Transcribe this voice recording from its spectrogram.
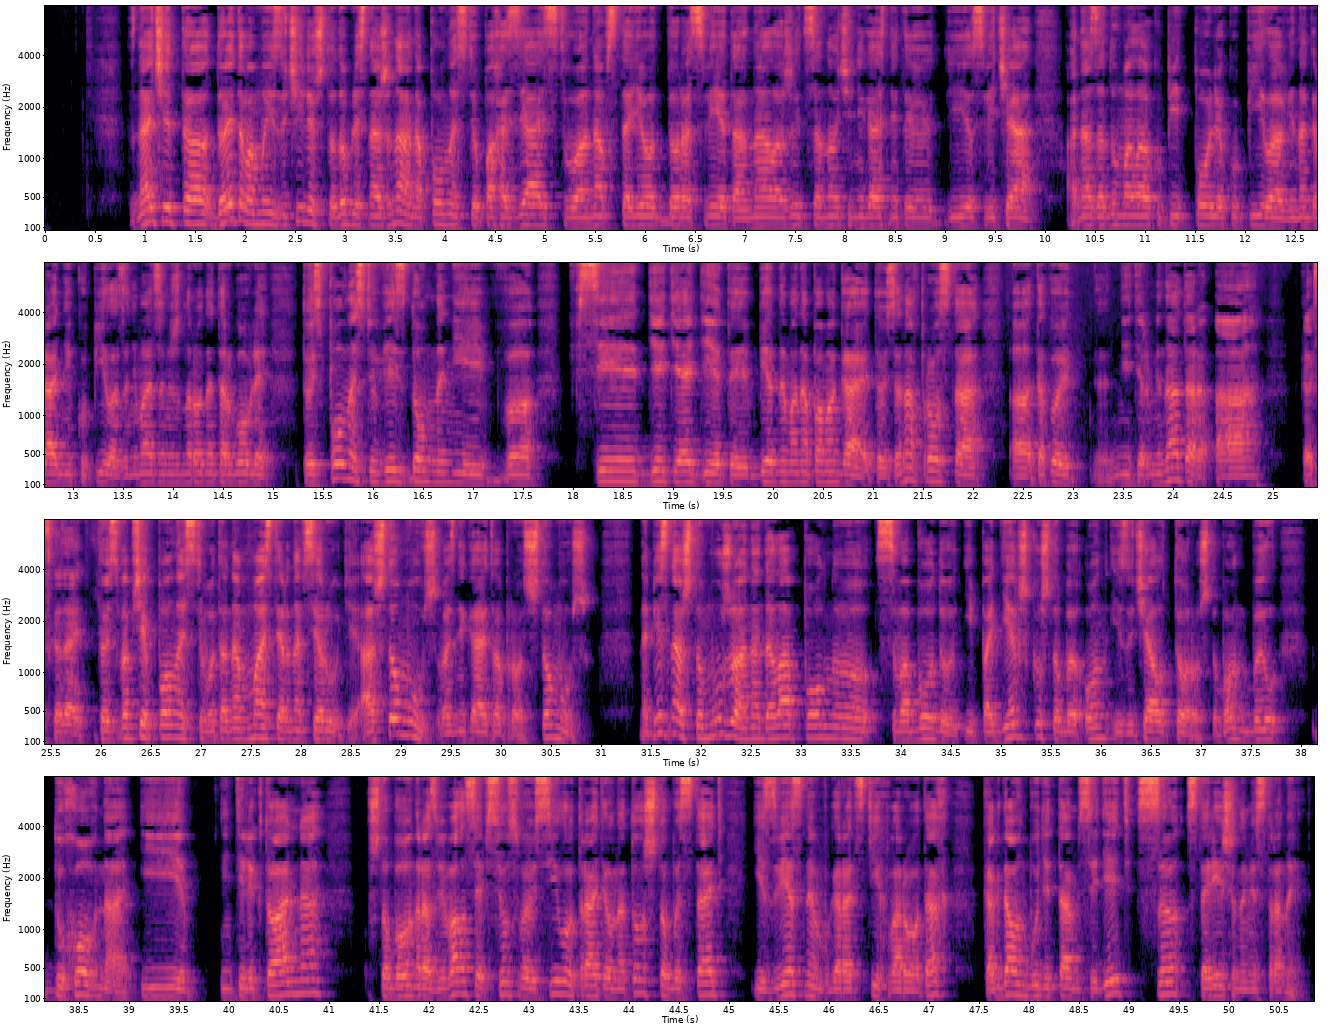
Значит, э, до этого мы изучили, что доблестная жена, она полностью по хозяйству, она встает до рассвета, она ложится ночью, не гаснет ее, ее свеча, она задумала купить поле, купила, виноградник купила, занимается международной торговлей. То есть полностью весь дом на ней, в, все дети одеты, бедным она помогает. То есть она просто э, такой не терминатор, а, как сказать, то есть вообще полностью вот она мастер на все руки. А что муж? Возникает вопрос. Что муж? Написано, что мужу она дала полную свободу и поддержку, чтобы он изучал Тору, чтобы он был духовно и интеллектуально, чтобы он развивался, всю свою силу тратил на то, чтобы стать известным в городских воротах – когда он будет там сидеть с старейшинами страны.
